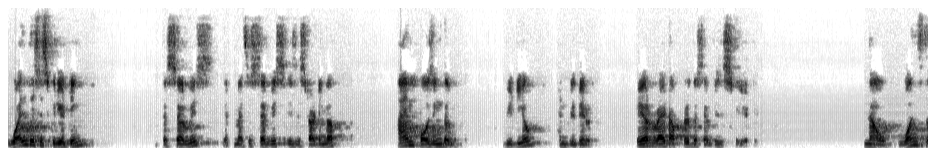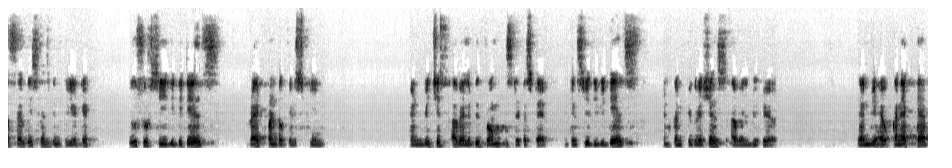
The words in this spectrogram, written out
While this is creating the service that message service is starting up I am pausing the video and will be here right after the service is created. Now, once the service has been created, you should see the details right front of your screen and which is available from status tab. You can see the details and configurations available here. Then we have connect tab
